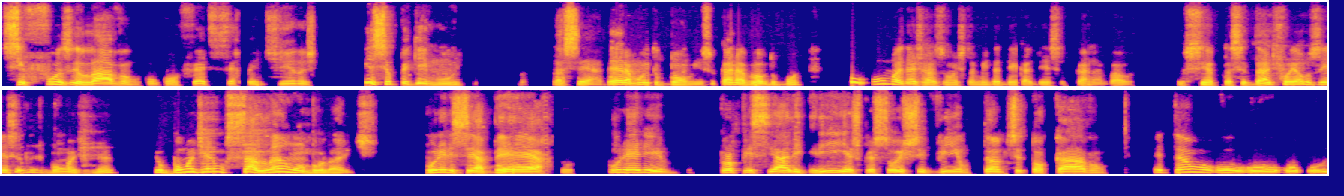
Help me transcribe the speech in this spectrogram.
se fuzilavam com confetes e serpentinas. Isso eu peguei muito da Serra. Era muito bom isso. O Carnaval do Bonde. Uma das razões também da decadência do Carnaval no centro da cidade foi a ausência dos bondes. Né? E o bonde era um salão ambulante. Por ele ser aberto, por ele propiciar alegria, as pessoas se viam tanto, se tocavam. Então, o- o- o-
